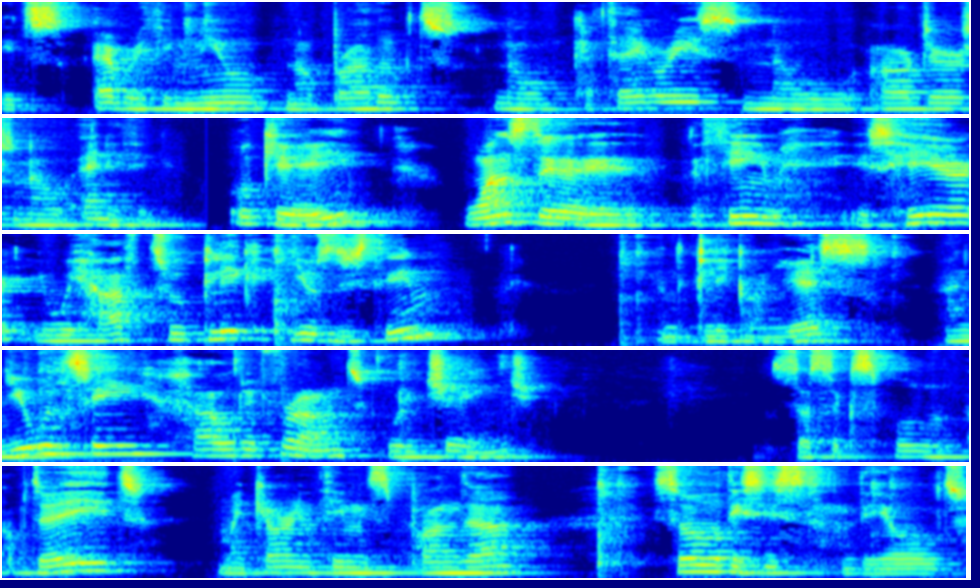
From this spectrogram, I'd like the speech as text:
it's everything new no products no categories no orders no anything. Okay once the, the theme is here we have to click use this theme and click on yes and you will see how the front will change. Successful update. My current theme is panda. So this is the old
